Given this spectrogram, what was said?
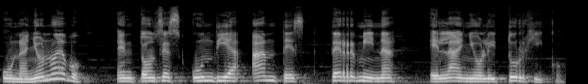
un año nuevo. Entonces un día antes termina el año litúrgico.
